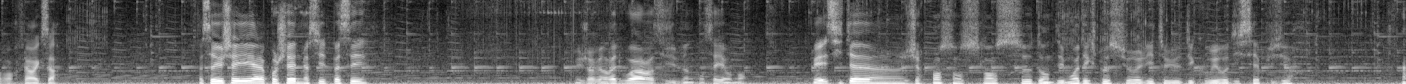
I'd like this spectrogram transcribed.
Va refaire avec ça. Bah, salut Chaillé, à la prochaine, merci d'être passé. Mais je reviendrai te voir si j'ai besoin de conseils à un moment. Mais si t'as, j'y repense, on se lance dans des mois d'explos sur Elite au lieu de découvrir Odyssey à plusieurs.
